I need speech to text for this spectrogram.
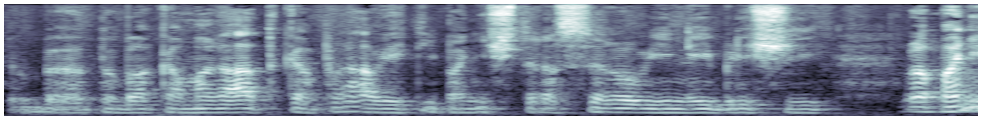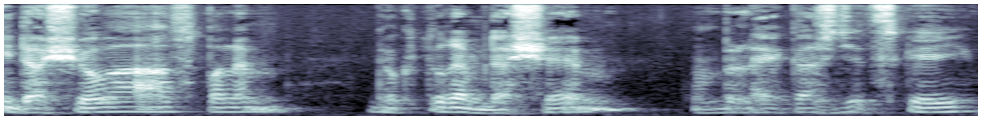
to byla, to byla kamarádka právě ty paní Štraserový nejbližší. Byla paní Dašová s panem doktorem Dašem, on byl lékař dětský.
